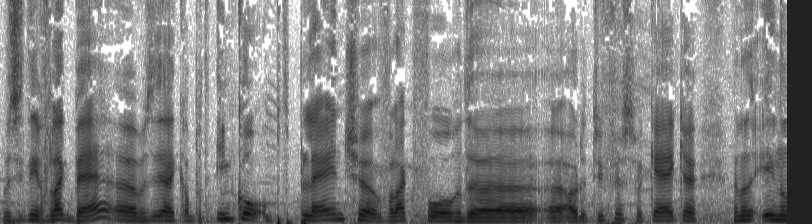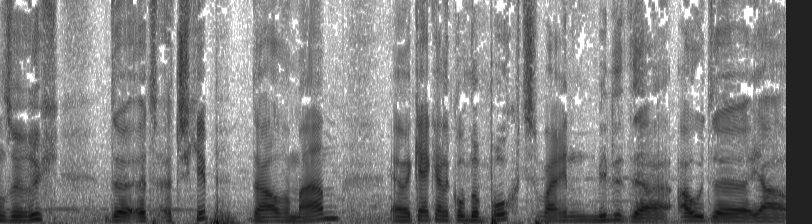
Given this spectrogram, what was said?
we zitten hier vlakbij. We zitten eigenlijk op het, inko op het pleintje vlak voor de uh, Oude Tufers. We kijken in onze rug de, het schip, de halve maan. En we kijken eigenlijk op de bocht waarin midden de oude, ja,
